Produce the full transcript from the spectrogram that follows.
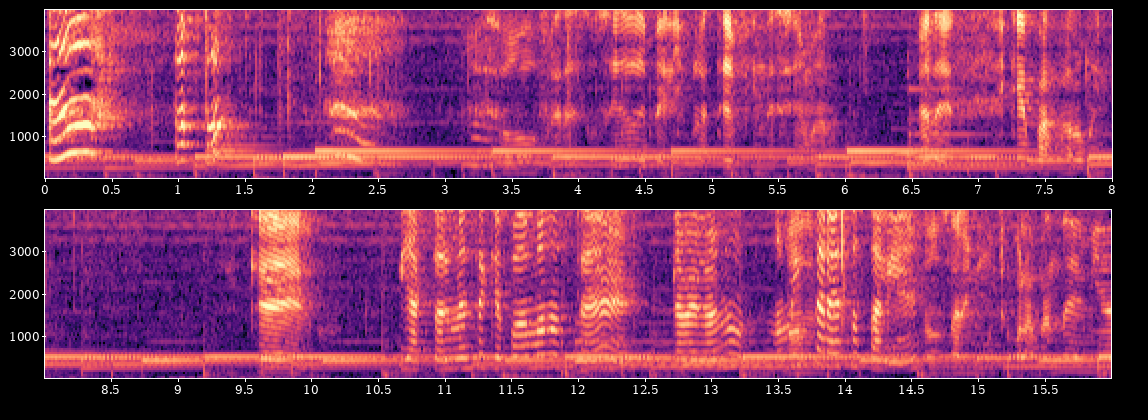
Eso fue eso ha sido de película este fin de semana. Fíjate, es que Halloween. Es que ¿Y actualmente qué podemos hacer? La verdad no, no me interesa salir. no salir mucho por la pandemia.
